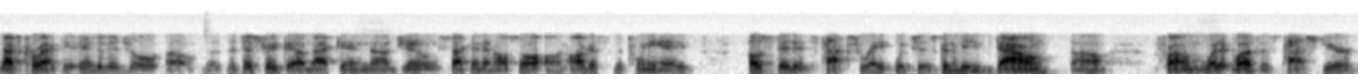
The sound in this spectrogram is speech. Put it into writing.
That's correct. The individual, uh, the, the district uh, back in uh, June 2nd and also on August the 28th posted its tax rate, which is going to be down uh, from what it was this past year,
